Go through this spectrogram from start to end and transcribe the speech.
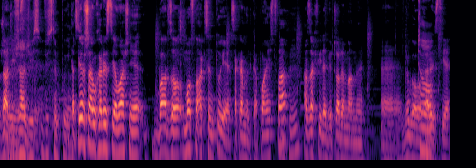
rzadziej, rzadziej występuje. występujący. Ta pierwsza Eucharystia właśnie bardzo mocno akcentuje sakrament kapłaństwa, Mhm. a za chwilę wieczorem mamy e, drugą To- Eucharystię.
